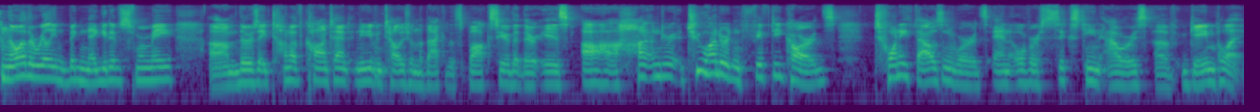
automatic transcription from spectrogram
No other really big negatives for me. Um, there's a ton of content, and it even tells you on the back of this box here that there is hundred, 250 cards 20,000 words and over 16 hours of gameplay.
